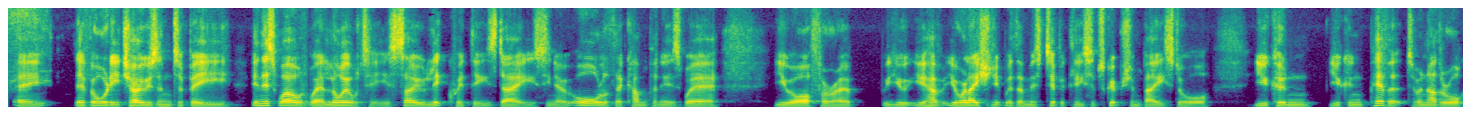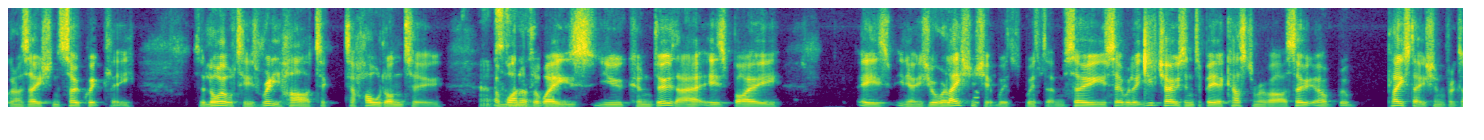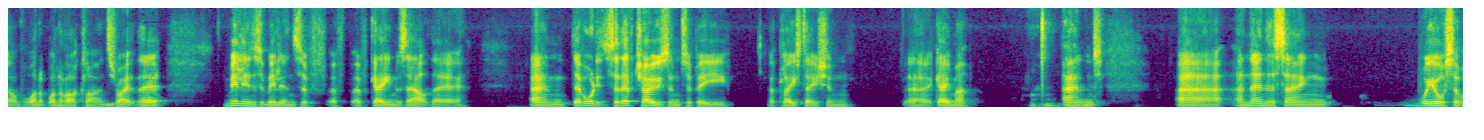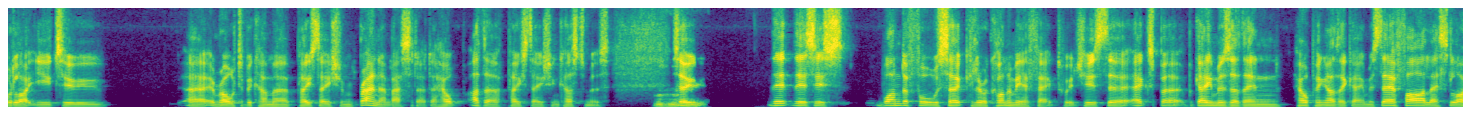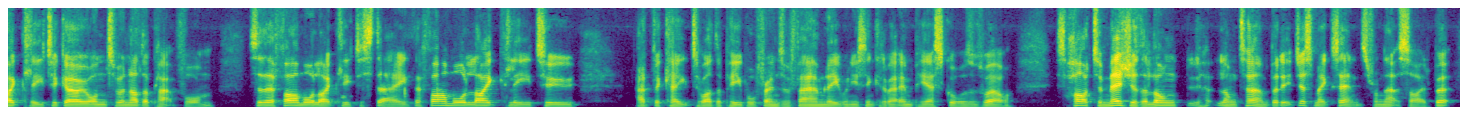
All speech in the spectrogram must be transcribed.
A, they've already chosen to be in this world where loyalty is so liquid these days you know all of the companies where you offer a you you have your relationship with them is typically subscription based or you can you can pivot to another organization so quickly. So loyalty is really hard to to hold on to. Absolutely. And one of the ways you can do that is by is you know is your relationship with with them. So you say, well, look, you've chosen to be a customer of ours. So uh, PlayStation, for example, one one of our clients, mm-hmm. right? They're millions and millions of, of, of gamers out there, and they've already so they've chosen to be a PlayStation uh, gamer, mm-hmm. and uh, and then they're saying we also would like you to uh, enroll to become a PlayStation brand ambassador to help other PlayStation customers. Mm-hmm. So th- there's this wonderful circular economy effect, which is the expert gamers are then helping other gamers. They're far less likely to go onto another platform. So they're far more likely to stay. They're far more likely to advocate to other people, friends and family, when you're thinking about NPS scores as well. It's hard to measure the long long term, but it just makes sense from that side. But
